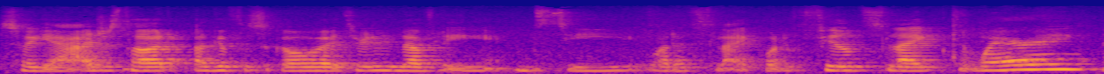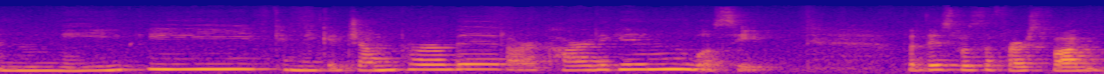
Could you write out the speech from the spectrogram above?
So yeah I just thought I'll give this a go. It's really lovely and see what it's like what it feels like wearing. Maybe can make a jumper of it or a cardigan we'll see. But this was the first one.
